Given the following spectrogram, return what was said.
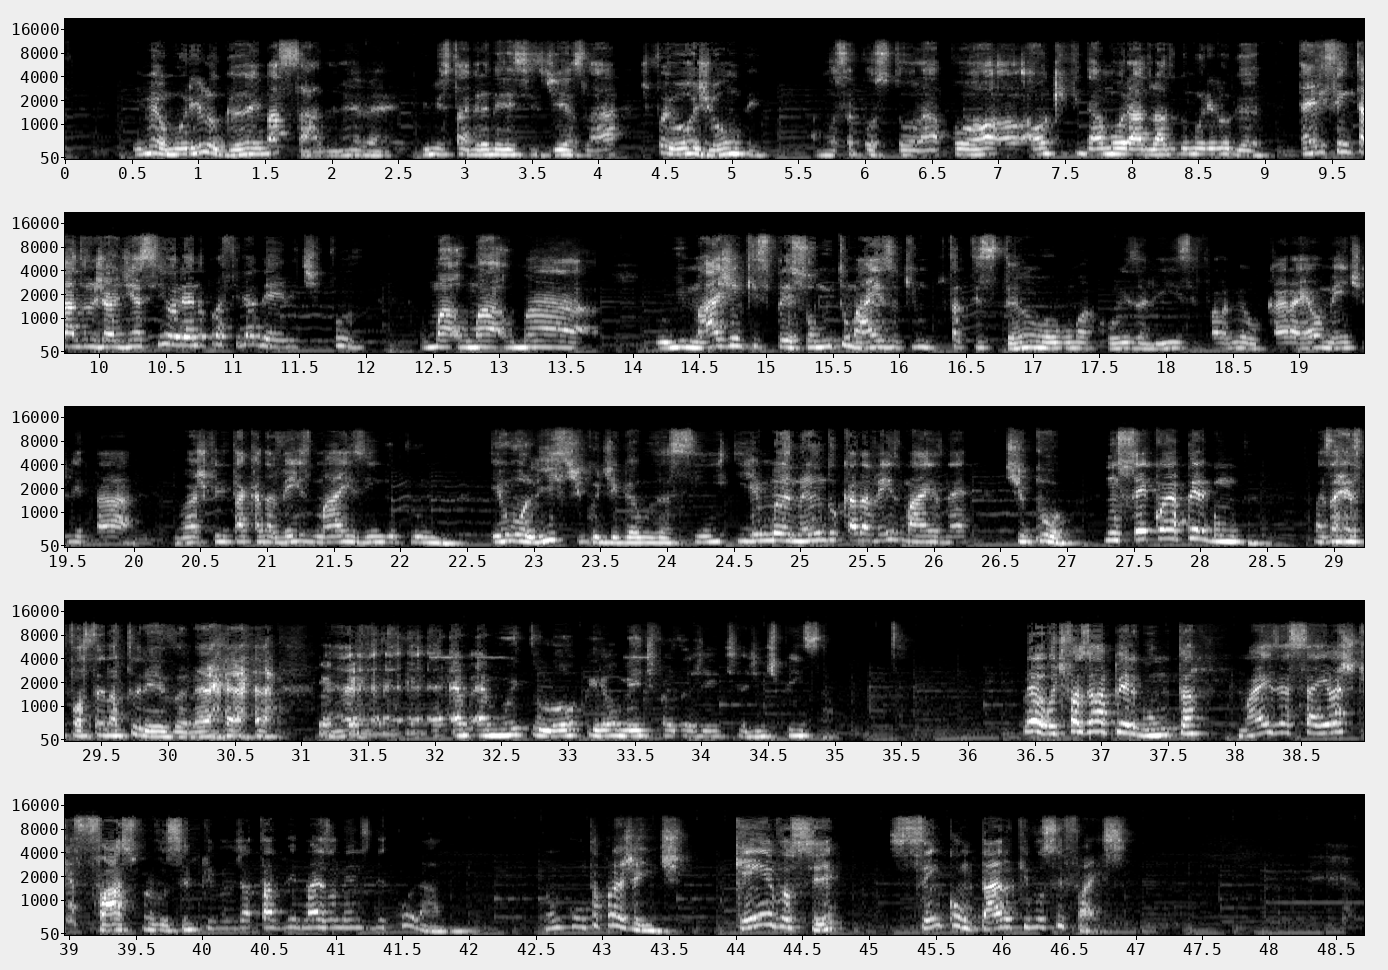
E, meu, Murilo Gun é embaçado, né, velho? Vi no Instagram dele esses dias lá, acho que foi hoje, ontem. A moça postou lá, pô, olha o que, que dá morar do lado do Murilo Gun. Tá ele sentado no jardim assim, olhando pra filha dele. Tipo, uma, uma, uma, uma imagem que expressou muito mais do que um puta textão ou alguma coisa ali. Você fala, meu, o cara realmente ele tá. Eu acho que ele tá cada vez mais indo para um eu holístico, digamos assim, e emanando cada vez mais, né? Tipo, não sei qual é a pergunta mas a resposta é natureza, né? É, é, é, é, muito louco e realmente faz a gente, a gente pensar. Meu, eu vou te fazer uma pergunta, mas essa aí eu acho que é fácil para você, porque já está mais ou menos decorado. Então conta pra gente. Quem é você sem contar o que você faz?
